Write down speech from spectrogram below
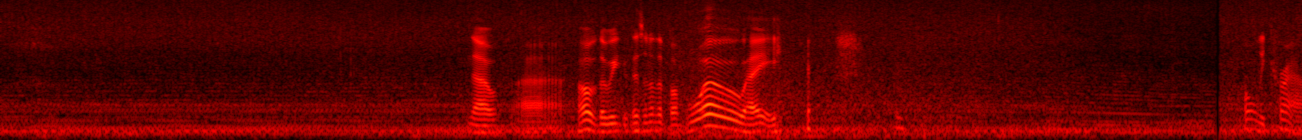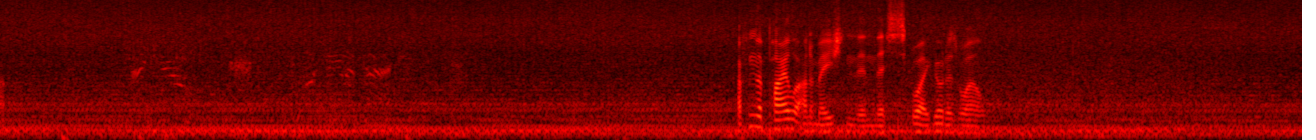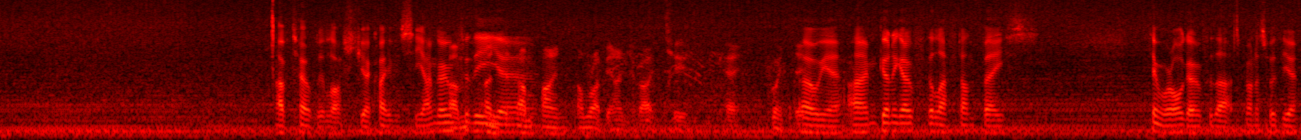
No. Uh, oh, the we, there's another bomb. Whoa! Hey. Holy crap! I think the pilot animation in this is quite good as well. I've totally lost you. I can't even see. I'm going Um, for the. under- Uh, I'm fine. I'm right behind you, right too. Okay, pointed. oh yeah, I'm gonna go for the left-hand base. I think we're all going for that. To be honest with you.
